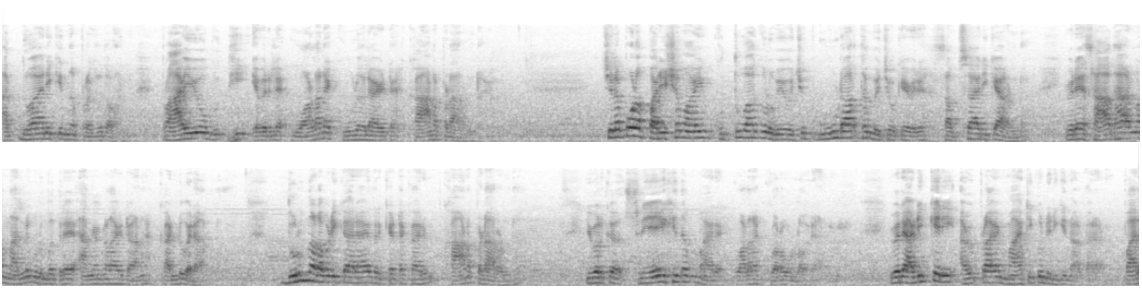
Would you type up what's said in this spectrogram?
അധ്വാനിക്കുന്ന പ്രകൃതമാണ്. പ്രായോ ബുദ്ധി ഇവരിൽ വളരെ കൂടുതലായിട്ട് കാണപ്പെടാറുണ്ട്. ചിലപ്പോൾ പരുഷമായും കുത്തുവാക്കുകൾ ഉപയോഗിച്ചും ഗൂഢാർത്ഥം വെച്ചുമൊക്കെ ഇവർ സംസാരിക്കാറുണ്ട്. ഇവരെ സാധാരണ നല്ല കുടുംബത്തിലെ അംഗങ്ങളായിട്ടാണ് കണ്ടുവരാറുള്ളത്. ദുർനടപടിക്കാരായ ക്രിക്കറ്റക്കാരും കാണപ്പെടാറുണ്ട്. ഇവർക്ക് സ്നേഹിതന്മാർ വളരെ കുറവുള്ളവരാണ്. ഇവരെ അടിക്കടി അഭിപ്രായം മാറ്റിക്കൊണ്ടിരിക്കുന്ന ആൾക്കാരാണ്. പല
